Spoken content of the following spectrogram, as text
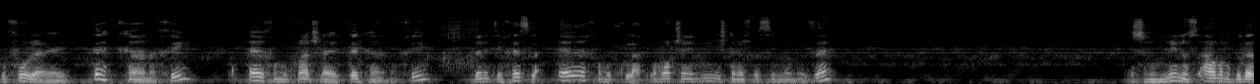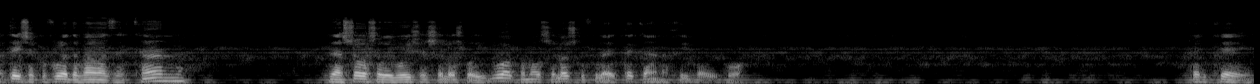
כפול העתק האנכי, הערך המוחלט של העתק האנכי, זה מתייחס לערך המוחלט, למרות שאיני משתמש בסמלון הזה. יש לנו מינוס 4.9 כפול הדבר הזה כאן, זה השורש הריבועי של 3 בריבוע, כלומר 3 כפול העתק האנכי בריבוע. חלקי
